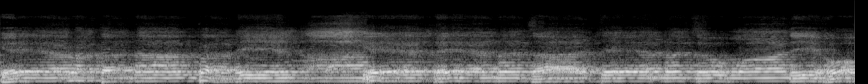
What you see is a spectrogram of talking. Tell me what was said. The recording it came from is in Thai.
เกรัตนังปะเนเกเตนะสัจเจนะสุวัติโห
